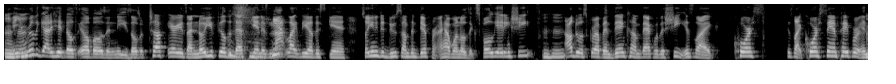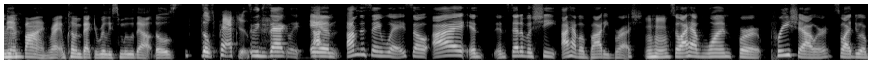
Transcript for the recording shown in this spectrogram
And you Mhm. really got to hit those elbows and knees. Those are tough areas. I know you feel that that skin is not like the other skin. So you need to do something different. I have one of those exfoliating sheets. Mm-hmm. I'll do a scrub and then come back with a sheet. It's like coarse. It's like coarse sandpaper and then fine, right? I'm coming back to really smooth out those those patches. Exactly. And I'm the same way. So I in, instead of a sheet, I have a body brush. mhm, So I have one for pre-shower. So I do a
